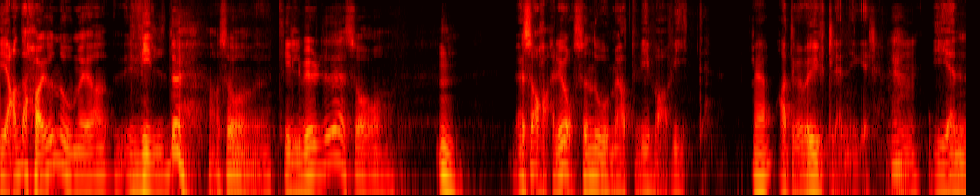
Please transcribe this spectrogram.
Ja, det har jo noe med Vil du? Altså, tilbyr du det, så Men så har det jo også noe med at vi var hvite. Ja. At vi var utlendinger. I en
